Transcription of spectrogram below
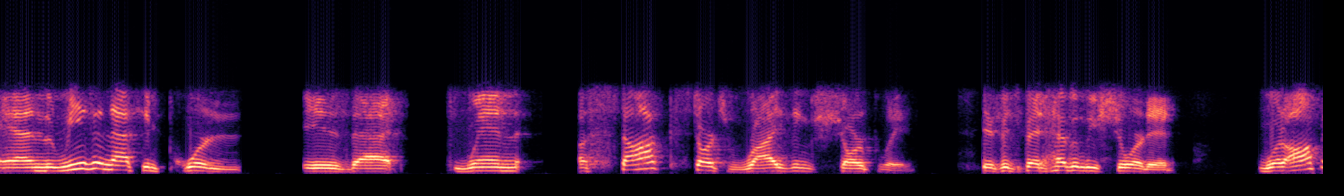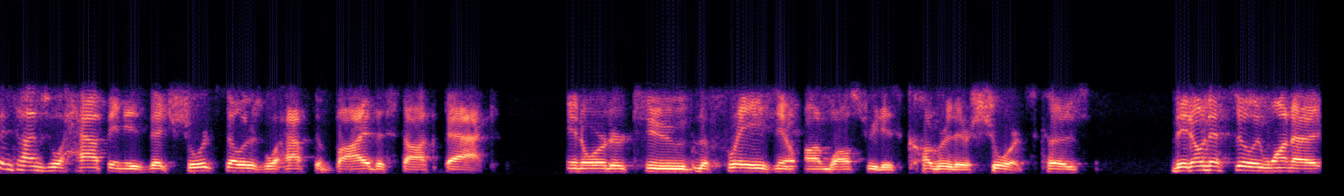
And the reason that's important is that when a stock starts rising sharply, if it's been heavily shorted, what oftentimes will happen is that short sellers will have to buy the stock back in order to, the phrase you know, on Wall Street is cover their shorts because they don't necessarily want to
